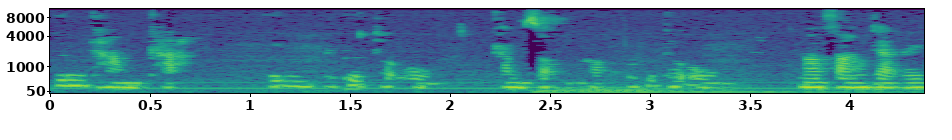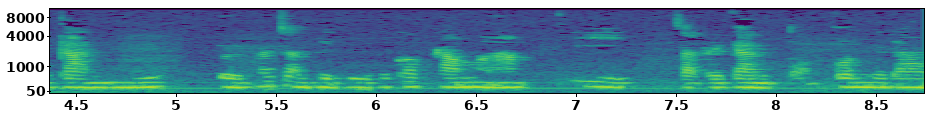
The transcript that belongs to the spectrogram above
พึ่งธรรมค่ะ พึ่งพระพุทธองค์คำสอนของพระพุทธองค์ มาฟังจากรายการนี้ โดยพระอาจารย์เพบูลย์แล้วก็พระมาร์คที่จัดรายการตอนต้นไม่ได้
